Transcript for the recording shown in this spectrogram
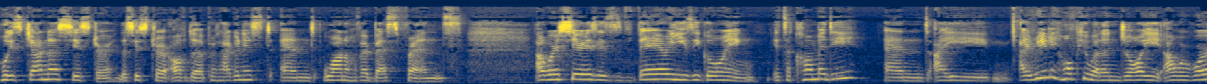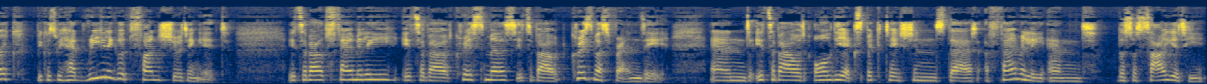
who is Gianna's sister, the sister of the protagonist and one of her best friends. Our series is very easygoing. It's a comedy, and I I really hope you will enjoy our work because we had really good fun shooting it. It's about family, it's about Christmas, it's about Christmas frenzy, and it's about all the expectations that a family and the society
